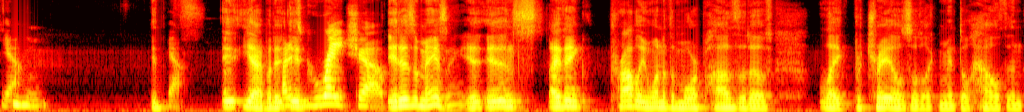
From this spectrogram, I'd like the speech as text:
Yeah. Mhm. It, Yeah. it- yeah, but it, but it's it, a great show. it is amazing. It, it is, I think, probably one of the more positive like portrayals of like mental health and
